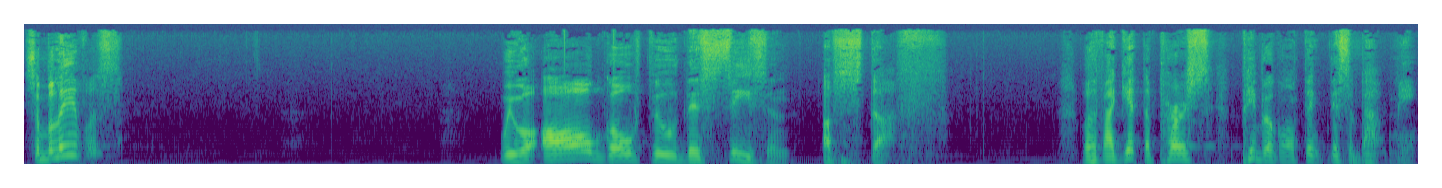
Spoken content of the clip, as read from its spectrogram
So, believers, we will all go through this season of stuff. Well, if I get the purse, people are going to think this about me.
